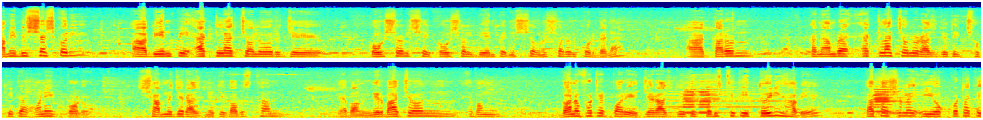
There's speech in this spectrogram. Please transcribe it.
আমি বিশ্বাস করি বিএনপি একলা চলোর যে কৌশল, সেই কৌশল বিএনপি নিশ্চয়ই অনুসরণ করবে না। কারণ কারণ আমরা একলা চলো রাজনৈতিক ঝুঁকিটা অনেক বড়। সামনে যে রাজনৈতিক অবস্থান এবং নির্বাচন এবং গণভোটের পরে যে রাজনৈতিক পরিস্থিতি তৈরি হবে, তাতে আসলে এই ঐক্যটাকে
